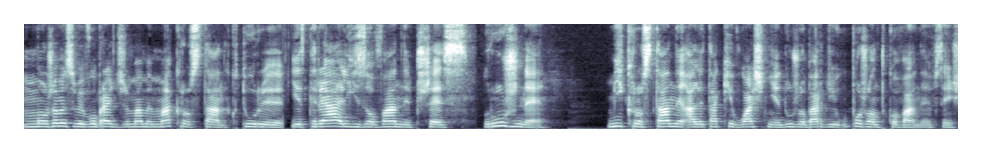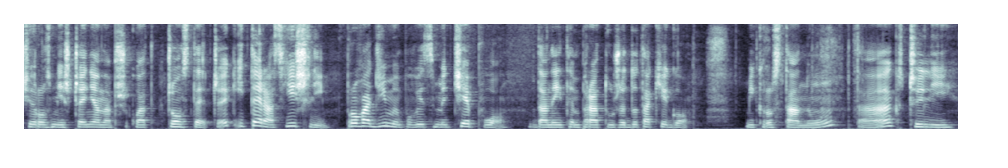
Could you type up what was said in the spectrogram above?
Możemy sobie wyobrazić, że mamy makrostan, który jest realizowany przez różne mikrostany, ale takie właśnie dużo bardziej uporządkowane, w sensie rozmieszczenia na przykład cząsteczek. I teraz, jeśli wprowadzimy powiedzmy ciepło w danej temperaturze do takiego mikrostanu, tak, czyli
